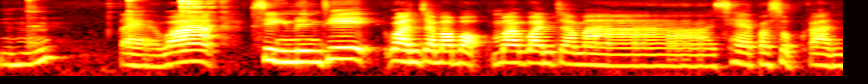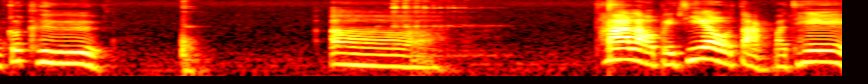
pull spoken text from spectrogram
อือหือแต่ว่าสิ่งหนึ่งที่วันจะมาบอกมาวันจะมาแชร์ประสบการณ์ก็คือ ถ้าเราไปเที่ยวต่างประเทศ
